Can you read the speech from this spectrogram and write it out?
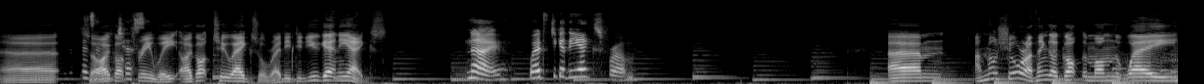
Uh, so I got chest- three wheat. I got two eggs already. Did you get any eggs? No, where did you get the eggs from? Um, I'm not sure. I think I got them on the way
